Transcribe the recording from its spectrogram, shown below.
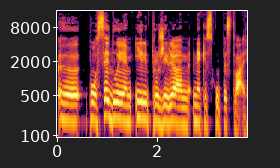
e, posedujem ili proživljavam neke skupe stvari.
